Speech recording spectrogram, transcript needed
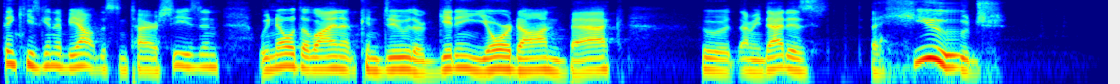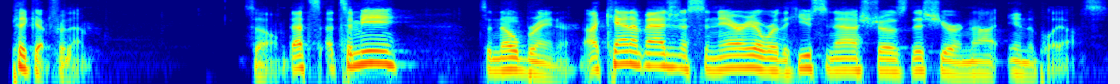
think he's going to be out this entire season. We know what the lineup can do. They're getting Yordan back. Who I mean, that is a huge pickup for them. So that's to me, it's a no-brainer. I can't imagine a scenario where the Houston Astros this year are not in the playoffs.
